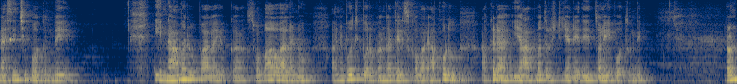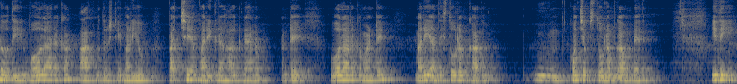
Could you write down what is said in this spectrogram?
నశించిపోతుంది. ఈ నామరూపాల యొక్క స్వభావాలను అనుభూతిపూర్వకంగా తెలుసుకోవాలి. అప్పుడు అక్కడ ఈ ఆత్మదృష్టి అనేది తొలగిపోతుంది. రెండవది ఓలారక ఆత్మదృష్టి మరియు పచ్చయ పరిగ్రహ జ్ఞానం. అంటే ఓలారకం అంటే మరీ అతి స్థూలం కాదు కొంచెం స్థూలంగా ఉండేది. ఇది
